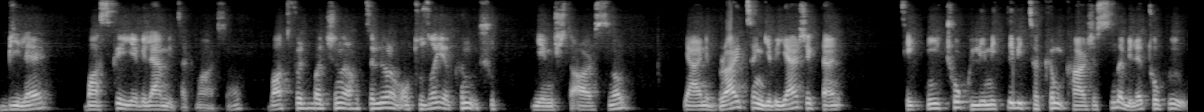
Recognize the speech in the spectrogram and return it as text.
bile baskı yiyebilen bir takım Arsenal. Watford maçını hatırlıyorum 30'a yakın şut yemişti Arsenal. Yani Brighton gibi gerçekten tekniği çok limitli bir takım karşısında bile topu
